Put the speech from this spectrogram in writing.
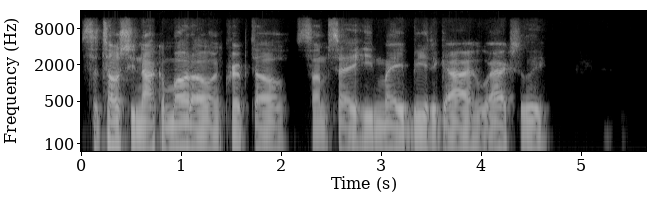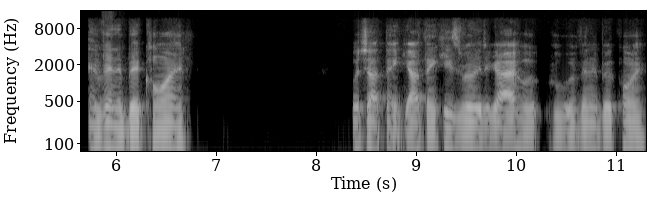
Satoshi Nakamoto and crypto. Some say he may be the guy who actually invented Bitcoin. What y'all think? Y'all think he's really the guy who, who invented Bitcoin?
